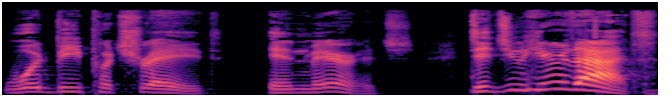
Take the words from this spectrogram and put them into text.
would be portrayed in marriage. Did you hear that?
